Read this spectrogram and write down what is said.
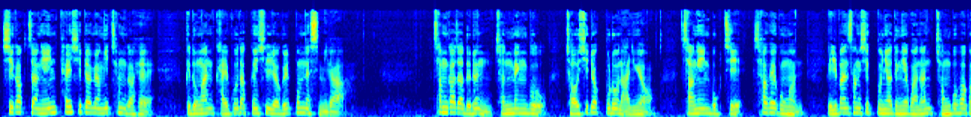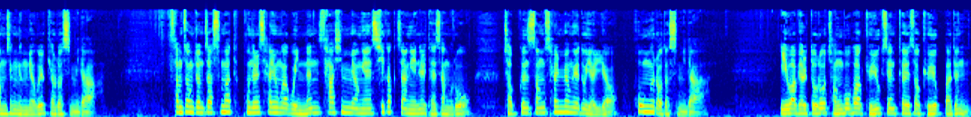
시각장애인 80여 명이 참가해 그동안 갈고 닦은 실력을 뽐냈습니다. 참가자들은 전맹부, 저시력부로 나뉘어 장애인 복지, 사회공헌, 일반 상식 분야 등에 관한 정보화 검색 능력을 겨뤘습니다. 삼성전자 스마트폰을 사용하고 있는 40명의 시각장애인을 대상으로 접근성 설명회도 열려 호응을 얻었습니다. 이와 별도로 정보화 교육센터에서 교육받은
